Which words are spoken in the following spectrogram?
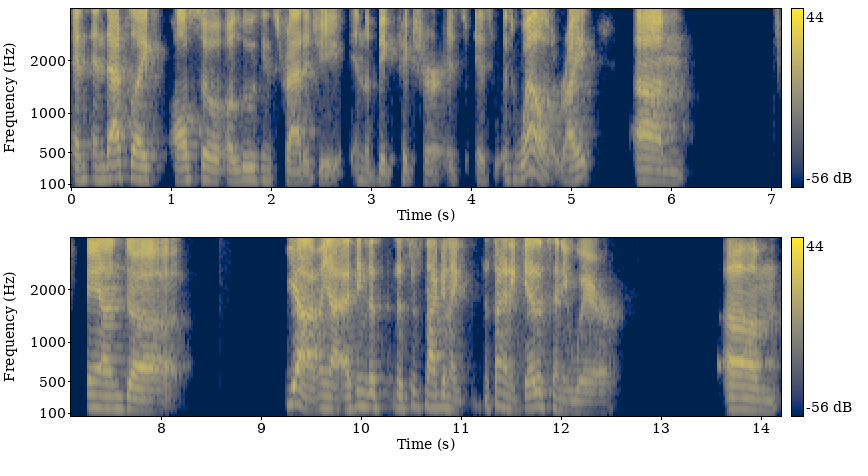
and and that's like also a losing strategy in the big picture as as, as well right um and uh yeah i mean i, think that that's just not gonna that's not gonna get us anywhere. Um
